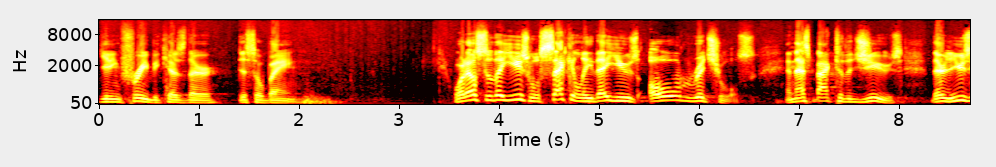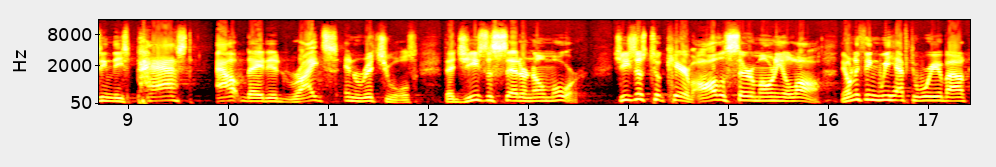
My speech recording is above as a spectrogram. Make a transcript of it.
getting free because they're disobeying. What else do they use? Well, secondly, they use old rituals. And that's back to the Jews. They're using these past, outdated rites and rituals that Jesus said are no more. Jesus took care of all the ceremonial law. The only thing we have to worry about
